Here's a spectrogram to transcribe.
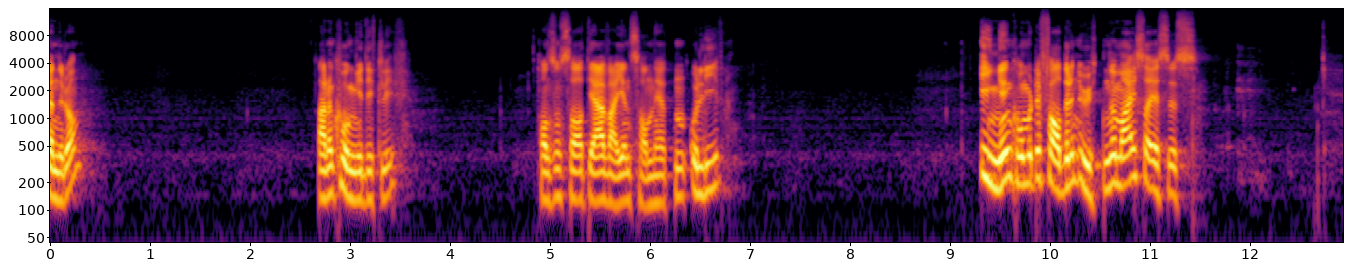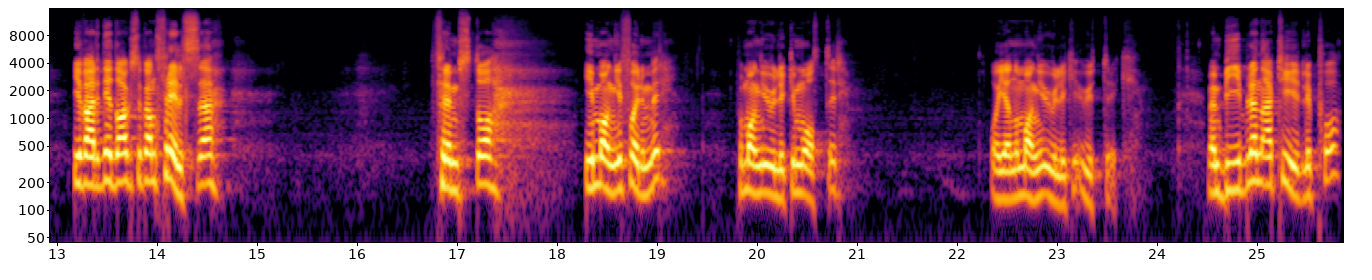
Kjenner du ham? Er han konge i ditt liv? Han som sa at 'jeg er veien, sannheten og livet'. Ingen kommer til Faderen uten ved meg, sa Jesus. I verden i dag så kan frelse fremstå i mange former, på mange ulike måter og gjennom mange ulike uttrykk. Men Bibelen er tydelig på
